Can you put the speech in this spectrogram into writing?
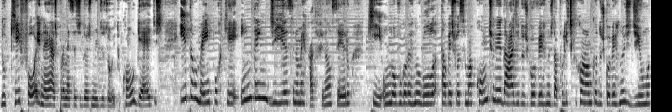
do que foi, né, as promessas de 2018 com o Guedes, e também porque entendia-se no mercado financeiro que um novo governo Lula talvez fosse uma continuidade dos governos da política econômica dos governos Dilma,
